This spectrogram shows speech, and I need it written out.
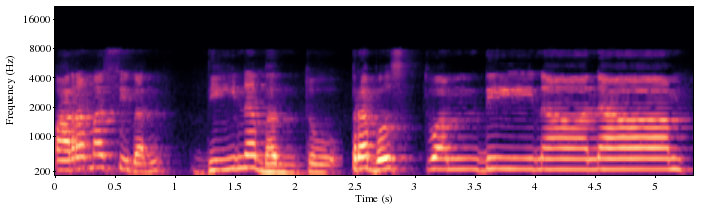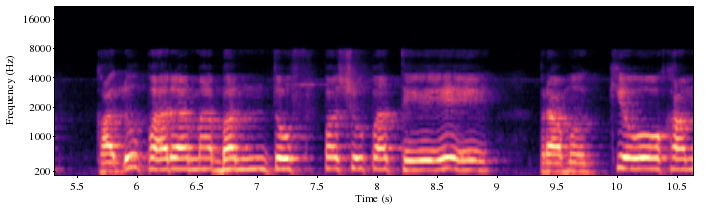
பரமசிவன் दीनबन्धो प्रभुस्त्वं दीनानां खलु परमबन्धुः पशुपते प्रमुख्योऽहं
